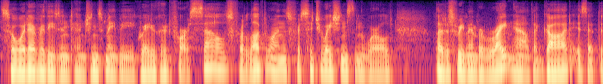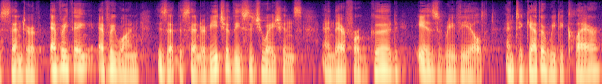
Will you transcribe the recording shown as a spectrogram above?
So, whatever these intentions may be, greater good for ourselves, for loved ones, for situations in the world, let us remember right now that God is at the center of everything, everyone is at the center of each of these situations, and therefore good is revealed. And together we declare,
